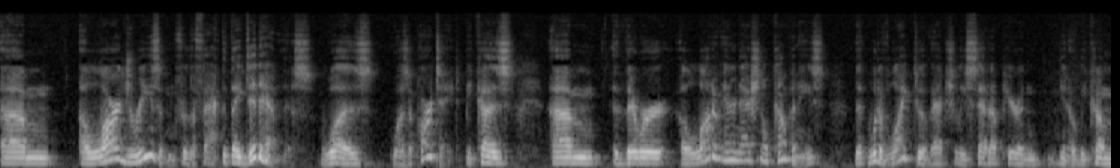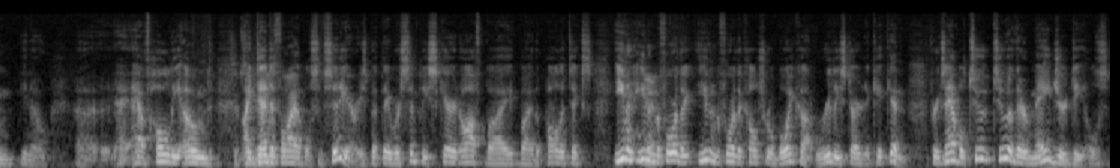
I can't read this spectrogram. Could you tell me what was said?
um, a large reason for the fact that they did have this was was apartheid because um, there were a lot of international companies that would have liked to have actually set up here and you know become you know uh, have wholly owned identifiable subsidiaries, but they were simply scared off by by the politics. Even even yeah. before the even before the cultural boycott really started to kick in. For example, two two of their major deals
